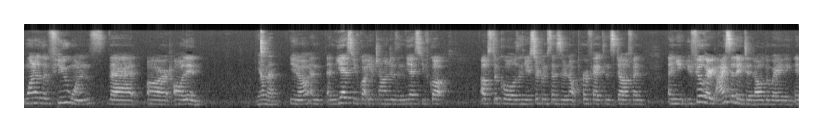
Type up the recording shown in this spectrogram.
one of the few ones that are all in Yeah, man. you know and and yes you've got your challenges and yes you've got obstacles and your circumstances are not perfect and stuff and and you, you feel very isolated all the way in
